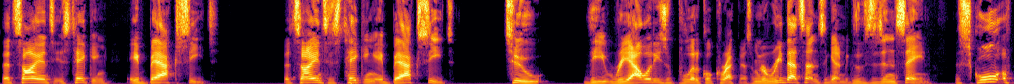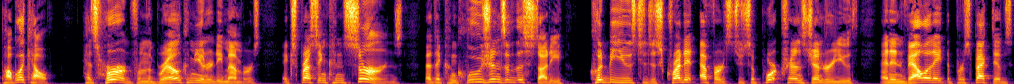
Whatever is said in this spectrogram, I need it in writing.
that science is taking a back seat that science is taking a back seat to the realities of political correctness. I'm going to read that sentence again because this is insane. The School of Public Health has heard from the Brown community members expressing concerns that the conclusions of the study could be used to discredit efforts to support transgender youth and invalidate the perspectives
